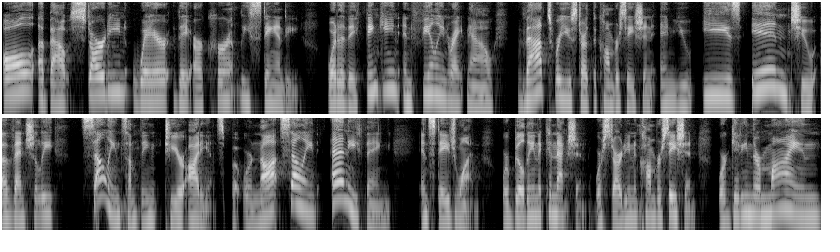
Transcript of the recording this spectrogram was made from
all about starting where they are currently standing. What are they thinking and feeling right now? That's where you start the conversation and you ease into eventually selling something to your audience. But we're not selling anything in stage one. We're building a connection. We're starting a conversation. We're getting their mind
